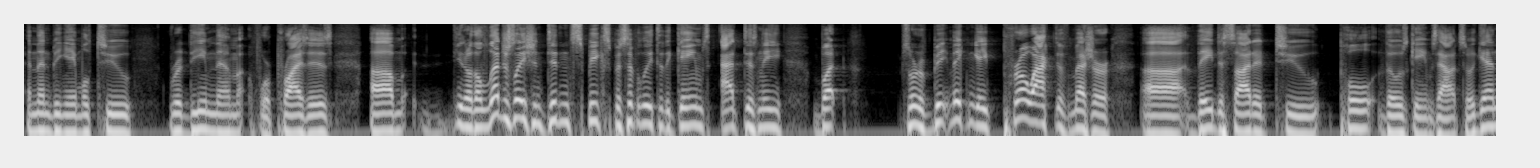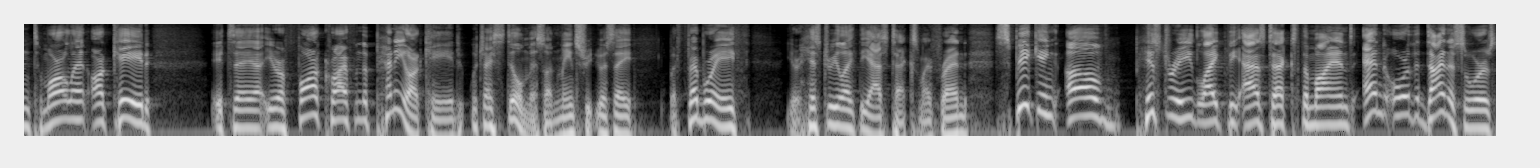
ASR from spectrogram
and then being able to redeem them for prizes. Um, you know, the legislation didn't speak specifically to the games at Disney, but sort of be, making a proactive measure, uh, they decided to pull those games out. So again, Tomorrowland Arcade, it's a uh, you're a far cry from the Penny Arcade, which I still miss on Main Street USA. But February eighth, your history like the Aztecs, my friend. Speaking of history like the Aztecs, the Mayans, and or the dinosaurs,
